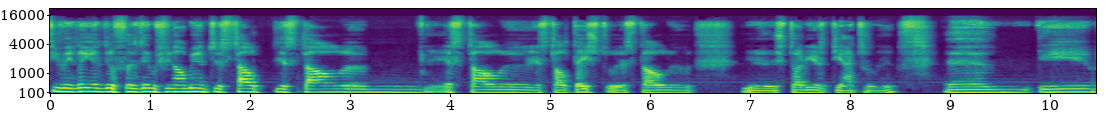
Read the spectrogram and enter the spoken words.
Tive a ideia de fazermos finalmente esse tal, esse tal, hum, esse tal, esse tal texto, esse tal uh, histórias de teatro, né? Uh, e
